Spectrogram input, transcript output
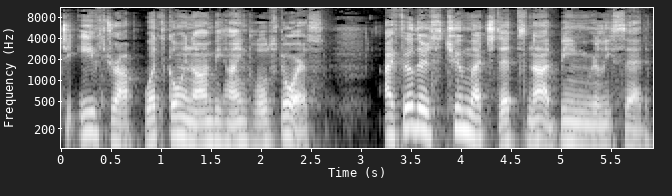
to eavesdrop what's going on behind closed doors? I feel there's too much that's not being really said.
